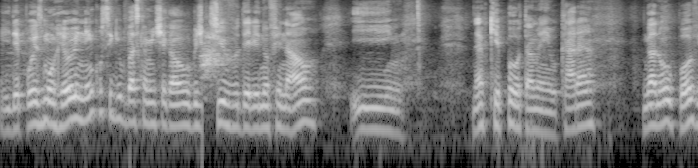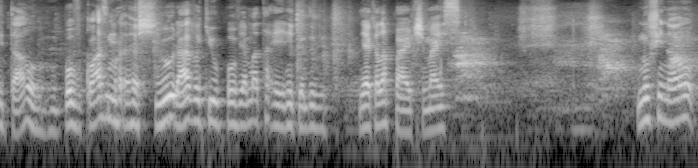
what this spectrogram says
E depois morreu e nem conseguiu basicamente chegar ao objetivo dele no final. E. Né, porque, pô, também o cara enganou o povo e tal. O povo quase jurava que o povo ia matar ele quando ia aquela parte, mas no final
